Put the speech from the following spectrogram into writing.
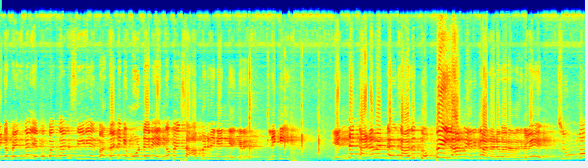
எங்க பெண்கள் எப்ப பார்த்தாலும் சீரியல் பார்த்தா நீங்க மூணு நேரம் எங்க போய் சாப்பிடுறீங்கன்னு கேக்குறேன் இன்னைக்கு எந்த கணவன்களுக்காவது தொப்பை இல்லாம இருக்கா நடுவர் அவர்களே? சும்மா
